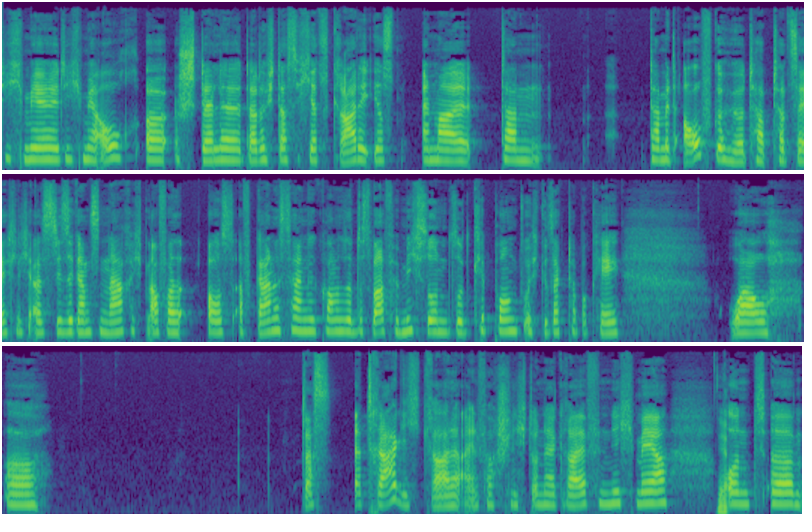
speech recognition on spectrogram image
die ich mir, die ich mir auch äh, stelle, dadurch, dass ich jetzt gerade erst einmal dann damit aufgehört habe, tatsächlich, als diese ganzen Nachrichten auf, aus Afghanistan gekommen sind. Das war für mich so ein, so ein Kipppunkt, wo ich gesagt habe, okay, wow, äh, das ertrage ich gerade einfach schlicht und ergreifend nicht mehr. Ja. Und ähm,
